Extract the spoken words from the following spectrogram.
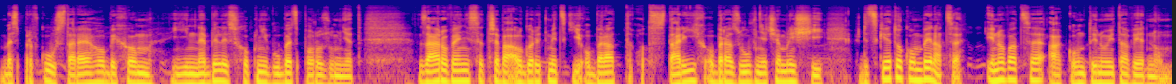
Bez prvků starého bychom ji nebyli schopni vůbec porozumět. Zároveň se třeba algoritmický obrat od starých obrazů v něčem liší. Vždycky je to kombinace, inovace a kontinuita v jednom.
